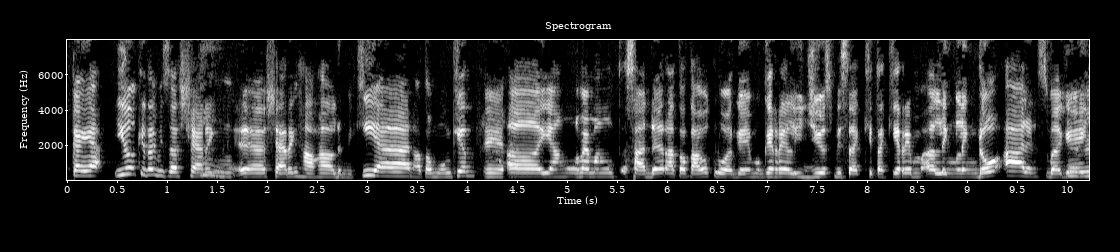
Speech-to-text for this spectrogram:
kayak yuk kita bisa sharing eh, sharing hal-hal demikian atau mungkin Iya. eh, yang memang sadar atau tahu keluarganya mungkin religius bisa kita kirim eh, link-link doa dan sebagainya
